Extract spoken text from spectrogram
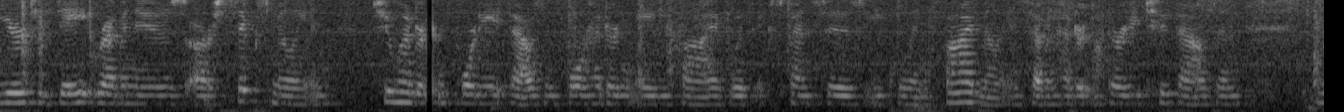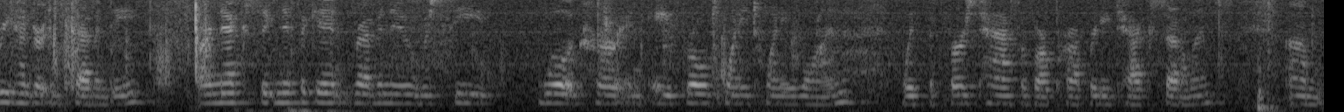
Year-to-date revenues are 6,248,485, with expenses equaling 5,732,370. Our next significant revenue receipt will occur in April 2021 with the first half of our property tax settlements. Um,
